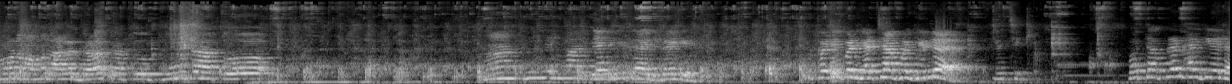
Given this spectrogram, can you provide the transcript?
ನೋಡ ಅಮ್ಮನ ಅಲ್ಲ ಜಳಕಾತು ಪೂಜೆ ಆತು. ಕಡಿ ಬಡಿ ಹೆಚ್ಚು ಹಾಕ್ಬೇಕಿಲ್ಲ ಮತ್ತೆ ಅಪ್ರಾನ್ ಹಾಕಿಯಲ್ಲ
